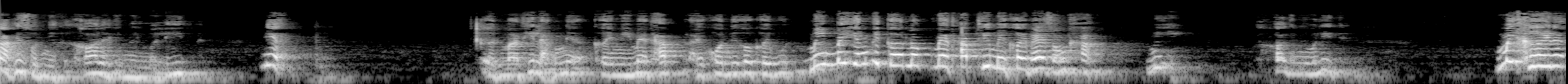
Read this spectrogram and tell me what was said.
มากที่สุดเนี่ยคือข้อเลยที่หนึ่งมาลีดเนี่ยเกิดมาที่หลังเนี่ย เคยมีแม่ทัพหลายคนที่เขาเคยพูด ไม่ไม่ยังไม่เกิดหรอกแม่ทัพที่ไม่เคยแพ้สงครามมี ข้อที่หนึ่งมาลีดไม่เคยนะ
